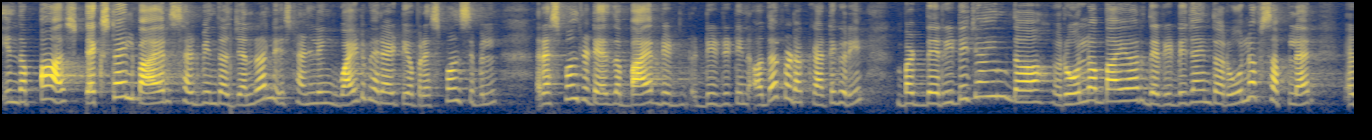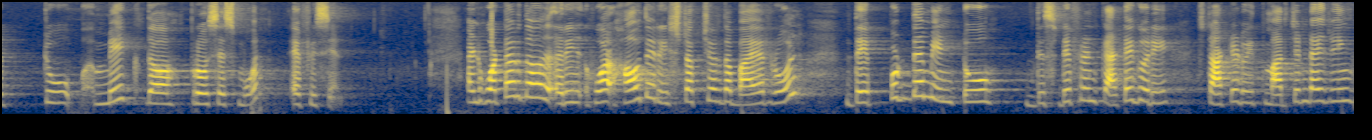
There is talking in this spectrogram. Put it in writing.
in the past textile buyers had been the generalist handling wide variety of responsible responsibility as the buyer did, did it in other product category, but they redesigned the role of buyer, they redesigned the role of supplier uh, to make the process more efficient. And what are the how they restructure the buyer role? They put them into this different category started with merchandising,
